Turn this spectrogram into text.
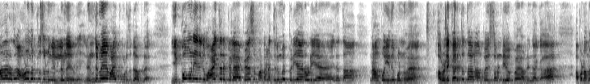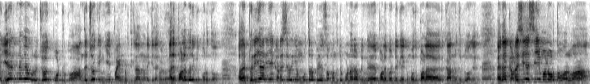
ஆதாரத்தோட அவனை மறுக்க சொல்லுங்க இல்லைன்னு. ரெண்டுமே வாய்ப்பு கொடுத்துட்டாப்ல இப்போவும் நீ இதுக்கு வாய் திறக்கல? பேச மாட்டேன் திரும்ப பெரியாருடைய இதைத்தான் நான் போய் இது பண்ணுவேன். அவருடைய கருத்தை தான் நான் போய் சுரண்டி வைப்பேன் அப்படின்னாக்கா அப்போ நம்ம ஏற்கனவே ஒரு ஜோக் போட்டிருக்கோம். அந்த ஜோக் இங்கேயும் பயன்படுத்திக்கலாம்னு நினைக்கிறேன். அது பல பேருக்கு பொருந்தும். அதான் பெரியார் ஏன் கடைசி வரைக்கும் மூத்திரப்பையை சுமந்துட்டு போனார் அப்படின்னு பல பேர்கிட்ட கேட்கும்போது பல காரணம் சொல்லுவாங்க. ஏன்னா கடைசியா சீமான ஒருத்தன் வருவான்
